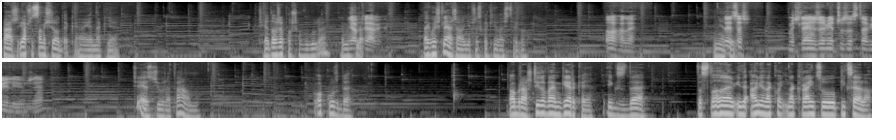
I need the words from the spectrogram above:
Patrz, ja przez sam środek, a jednak nie. Czy ja dobrze poszłem w ogóle? Ja myśla... prawie. tak myślałem, że mam nie przeskakiwać tego. O, ale. Nie, Ty, to... coś. Myślałem, że mnie tu zostawili już, nie? Gdzie jest dziura? Tam. O kurde. Dobra, szczytowałem gierkę. XD. Dostanąłem idealnie na, na krańcu piksela.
